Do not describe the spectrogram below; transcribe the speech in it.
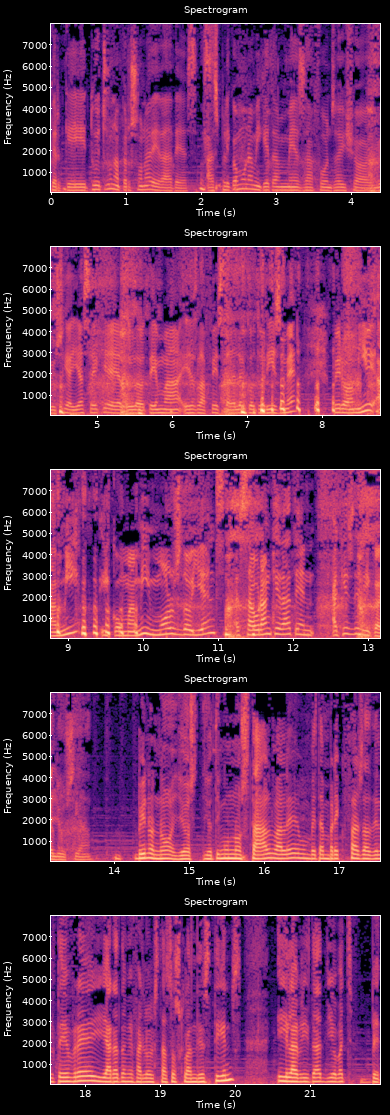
perquè tu ets una persona de dades. Sí. Explica'm una miqueta més a fons això. Llucia, ja sé que el tema és la festa de l'ecoturisme, però a mi, a mi, i com a mi, molts d'oients s'hauran quedat en a què es dedica Llúcia? Bueno, no, jo, jo tinc un hostal, vale? un bed and breakfast a Deltebre i ara també faig els tastos clandestins i la veritat jo vaig, bé,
